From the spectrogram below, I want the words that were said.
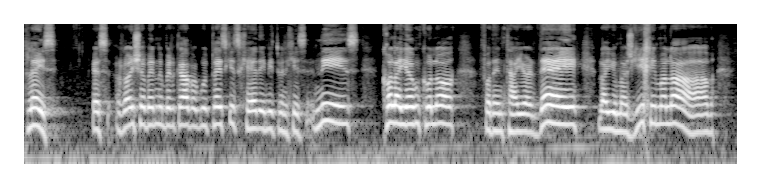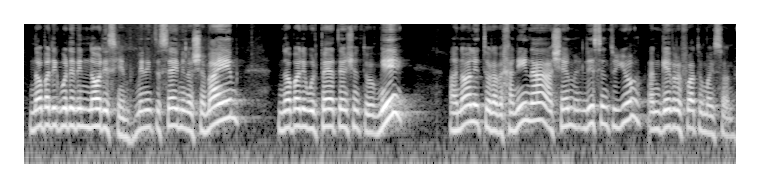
placed as Rosh Ben Birkav would place his head in between his knees, Kol Hayom Kulo, for the entire day, Lo Yumashgichim Olav, nobody would even notice him. Meaning to say, Min Hashemayim, nobody would pay attention to me, and only to Rabbi Hanina, Hashem listened to you and gave refuah to my son.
